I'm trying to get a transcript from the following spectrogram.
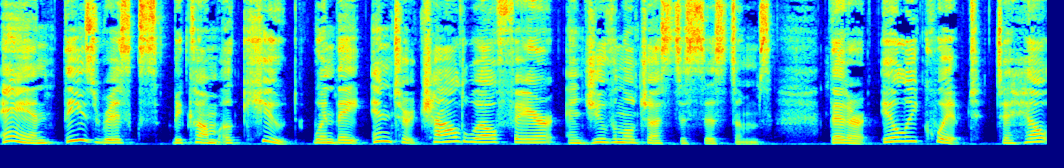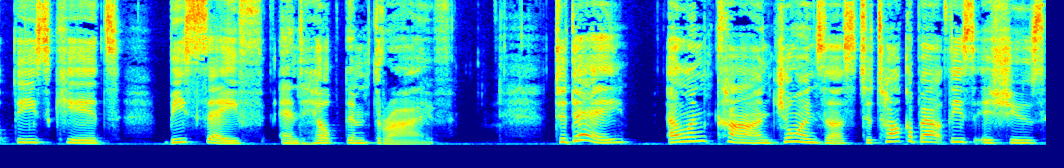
And these risks become acute when they enter child welfare and juvenile justice systems that are ill equipped to help these kids be safe and help them thrive. Today, Ellen Kahn joins us to talk about these issues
